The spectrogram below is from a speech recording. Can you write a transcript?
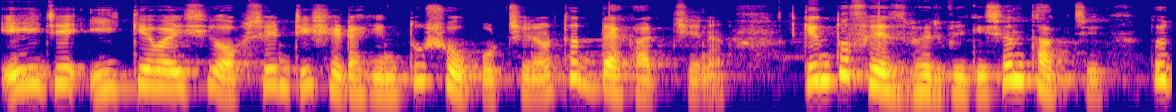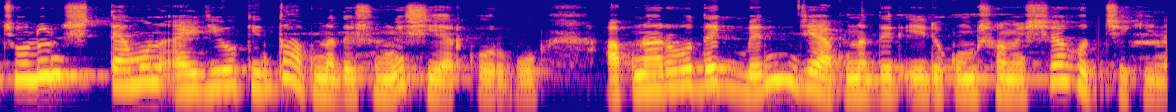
এই যে ই কেওয়াইসি অপশানটি সেটা কিন্তু শো করছে না, অর্থাৎ দেখাচ্ছে না। কিন্তু ফেস ভেরিফিকেশান থাকছে। তো চলুন তেমন আইডিও কিন্তু আপনাদের সঙ্গে শেয়ার করব। আপনারাও দেখবেন যে আপনাদের এরকম সমস্যা হচ্ছে কি না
